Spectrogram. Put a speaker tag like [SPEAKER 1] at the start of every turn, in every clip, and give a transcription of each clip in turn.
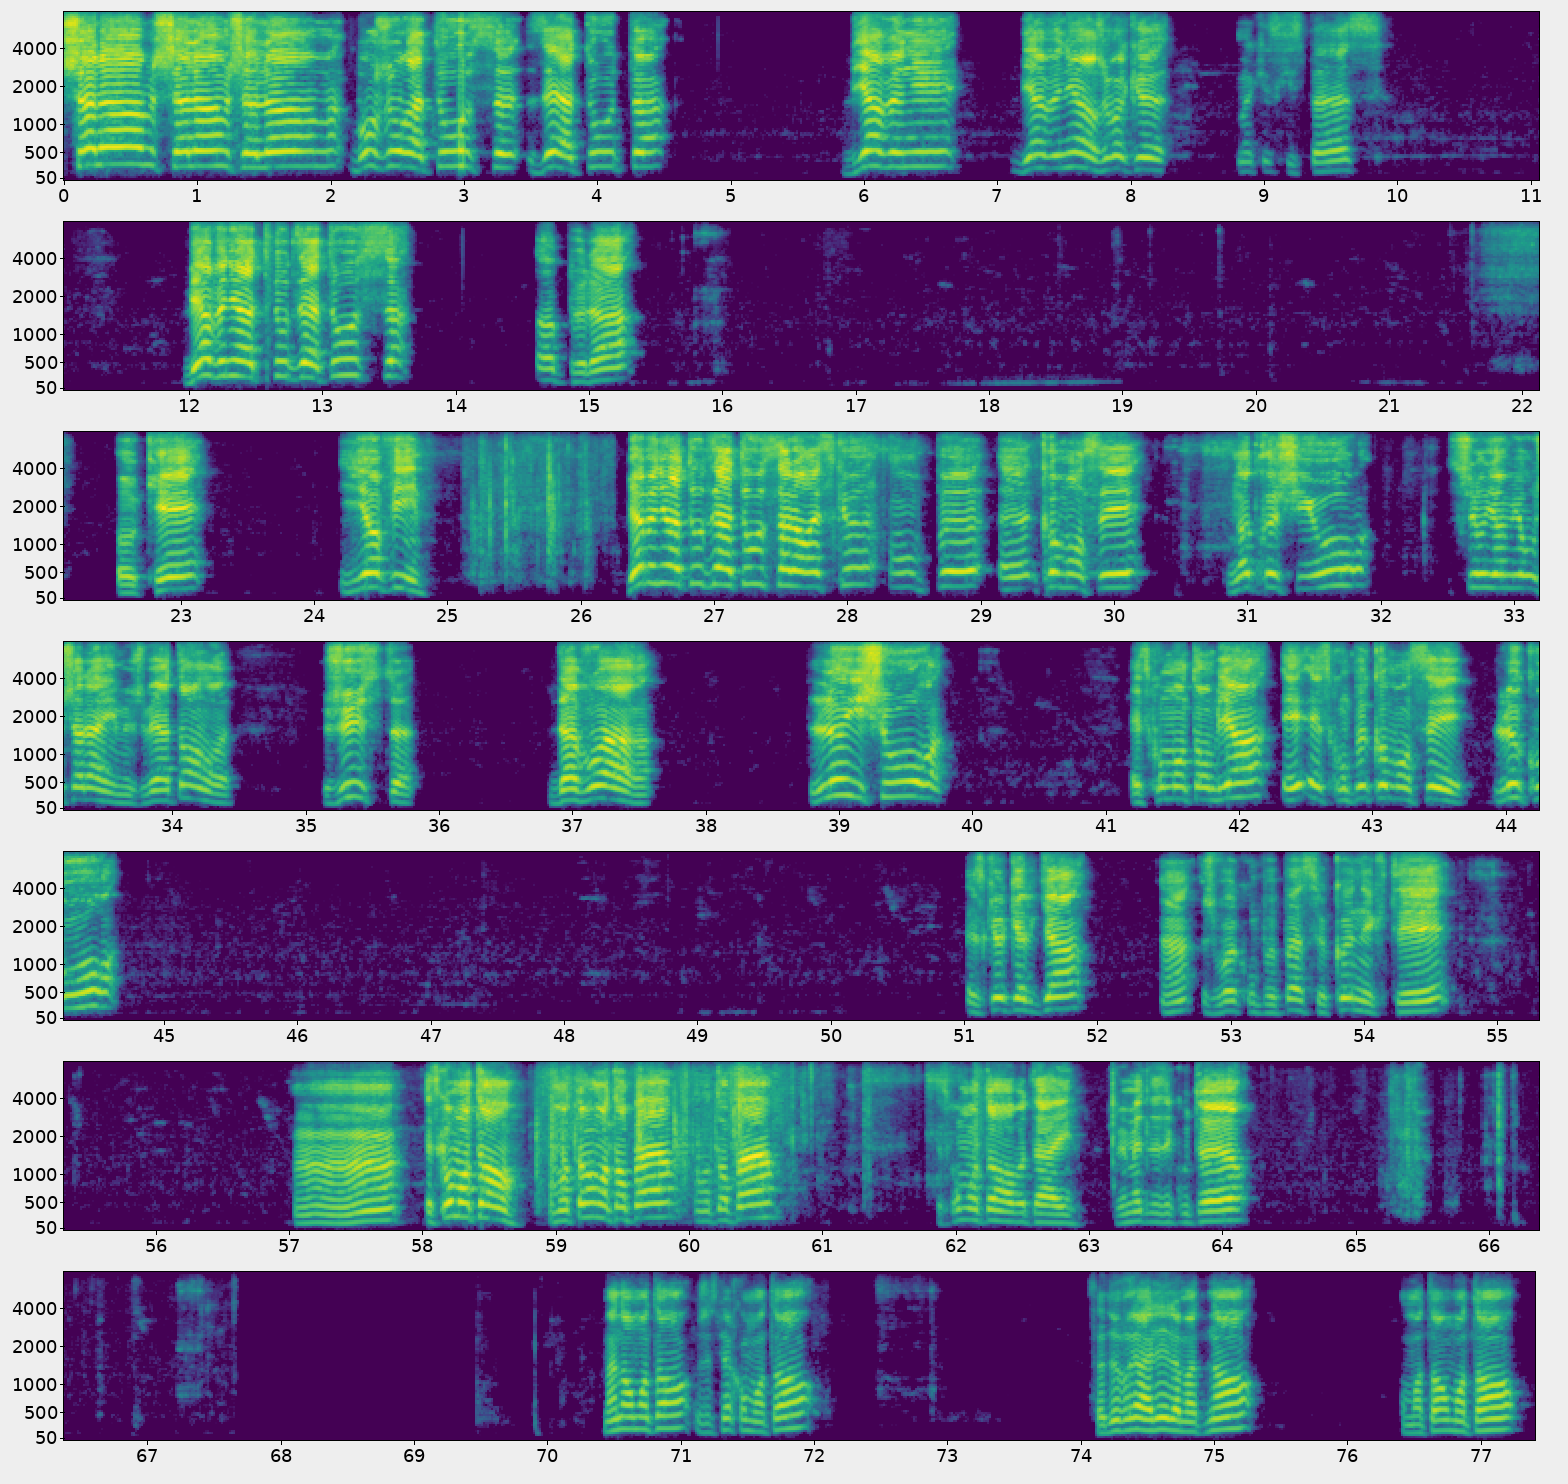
[SPEAKER 1] Shalom, shalom, shalom. Bonjour à tous et à toutes. Bienvenue, bienvenue. Alors, je vois que. Qu'est-ce qui se passe? Bienvenue à toutes et à tous. Hop là. Ok. Yofi. Bienvenue à toutes et à tous. Alors, est-ce que on peut euh, commencer notre chiour sur Yom Yerushalayim? Je vais attendre juste d'avoir le Ishour. Est-ce qu'on m'entend bien? Et est-ce qu'on peut commencer le cours? Est-ce que quelqu'un... hein, je vois qu'on ne peut pas se connecter. Est-ce qu'on m'entend? On m'entend On m'entend pas? On m'entend pas? Est-ce qu'on m'entend, Botaille Je vais mettre les écouteurs. Maintenant, on m'entend? J'espère qu'on m'entend. Ça devrait aller là maintenant. On m'entend On m'entend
